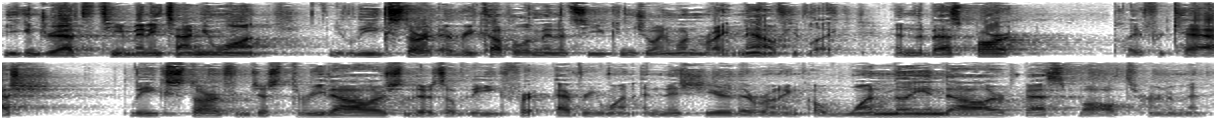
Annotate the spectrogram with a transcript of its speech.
You can draft a team anytime you want. Your leagues start every couple of minutes, so you can join one right now if you'd like. And the best part, play for cash. Leagues start from just $3, so there's a league for everyone. And this year they're running a $1 million best ball tournament.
